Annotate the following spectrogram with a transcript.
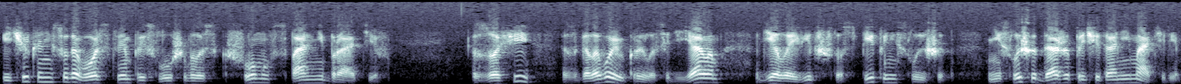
и чуть ли не с удовольствием прислушивалась к шуму в спальне братьев. Зофи с головой укрылась одеялом, делая вид, что спит и не слышит, не слышит даже причитаний матери.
